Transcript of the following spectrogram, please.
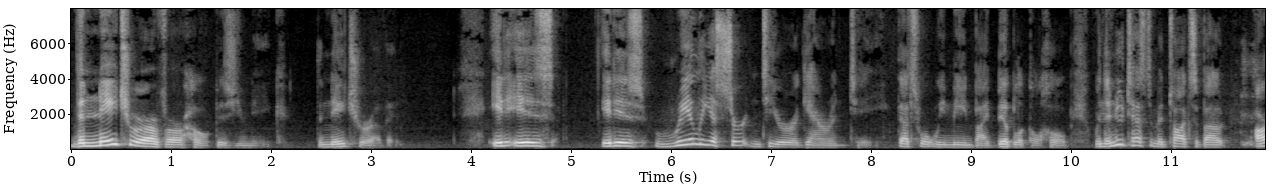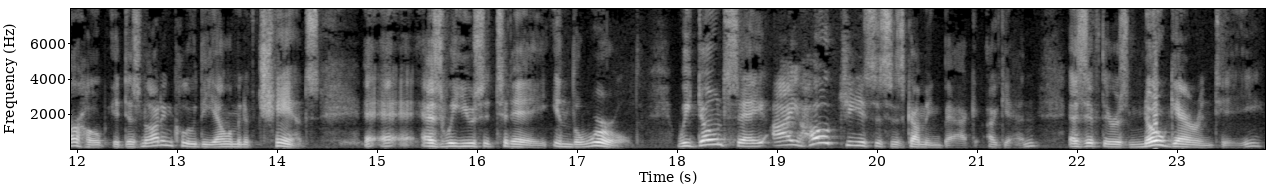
The nature of our hope is unique, the nature of it. It is, it is really a certainty or a guarantee. That's what we mean by biblical hope. When the New Testament talks about our hope, it does not include the element of chance as we use it today in the world. We don't say, I hope Jesus is coming back again, as if there is no guarantee.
